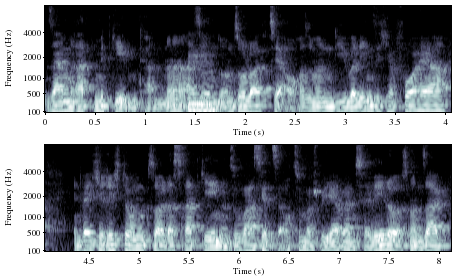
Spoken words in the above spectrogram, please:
seinem Rad mitgeben kann. Ne? Also mhm. und, und, so läuft es ja auch. Also man, die überlegen sich ja vorher, in welche Richtung soll das Rad gehen. Und so war es jetzt auch zum Beispiel ja beim Cervelo, dass man sagt,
